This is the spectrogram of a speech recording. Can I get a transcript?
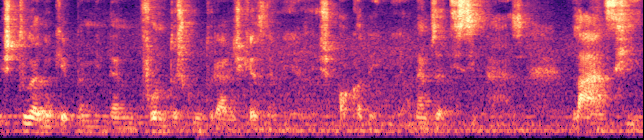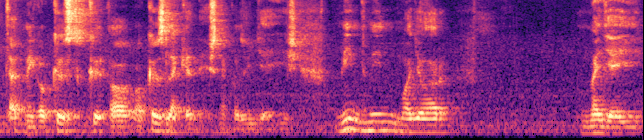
és tulajdonképpen minden fontos kulturális kezdeményezés, akadémia, nemzeti színház, Lánchíd, tehát még a, köz, a közlekedésnek az ügyei is, mind-mind magyar megyei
